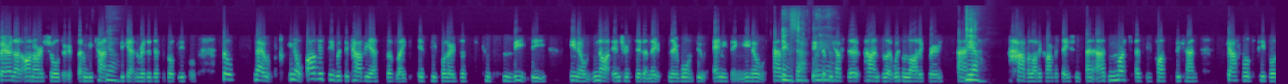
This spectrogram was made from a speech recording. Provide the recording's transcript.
bear that on our shoulders and we can't yeah. be getting rid of difficult people. So now, you know, obviously with the caveats of like if people are just completely, you know, not interested and they, they won't do anything, you know, um, exactly, I think that yeah. we have to handle it with a lot of grace and yeah. have a lot of conversations and as much as we possibly can scaffold people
